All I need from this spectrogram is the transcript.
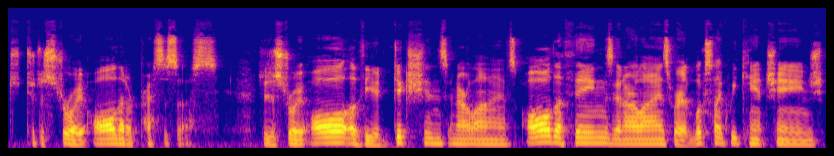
to destroy all that oppresses us, to destroy all of the addictions in our lives, all the things in our lives where it looks like we can't change.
